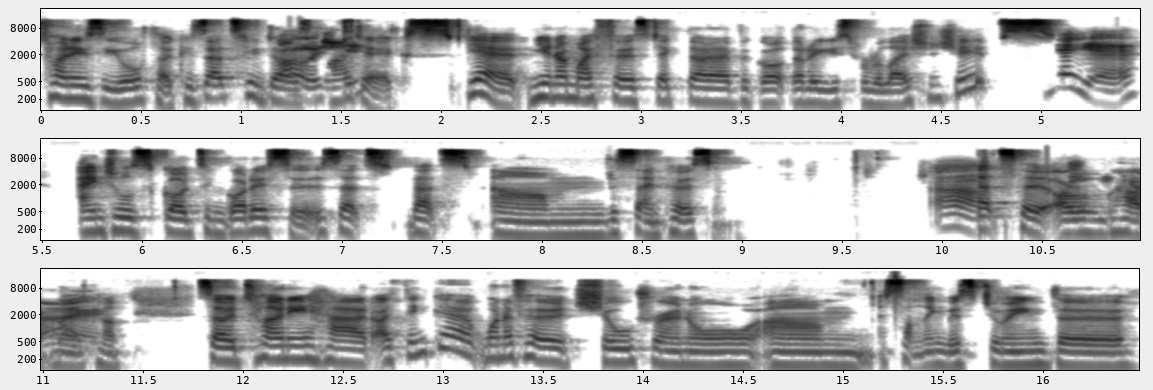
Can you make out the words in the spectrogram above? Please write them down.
Toni's the author because that's who does Oh, my decks. Yeah, you know my first deck that I ever got that I used for relationships, yeah, yeah. angels, gods, and goddesses. That's that's um the same person. Oh, That's the oracle card maker. So Tony had, I think, uh, one of her children or um something was doing the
